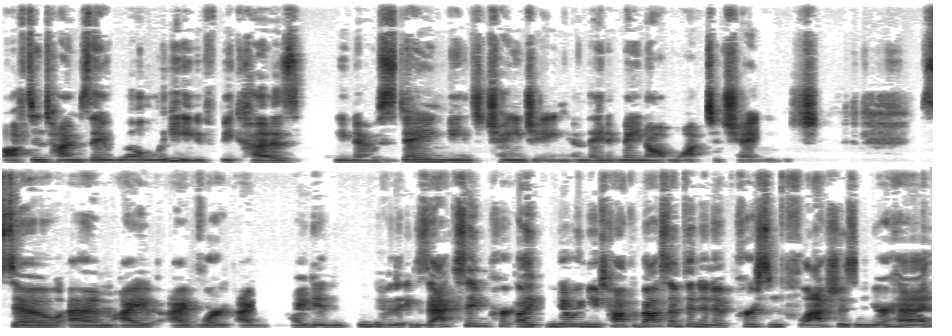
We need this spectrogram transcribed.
oftentimes they will leave because you know staying means changing and they may not want to change so um, I I've worked I I didn't think of the exact same per- like you know when you talk about something and a person flashes in your head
